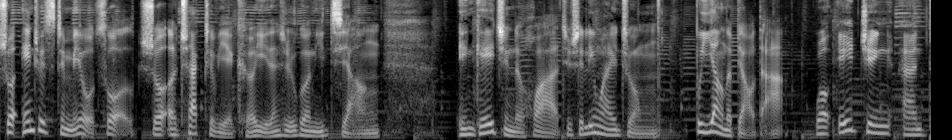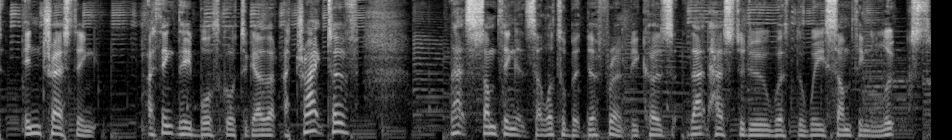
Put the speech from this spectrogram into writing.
说 interesting 没有错，说 attractive 也可以，但是如果你讲 engaging 的话，就是另外一种不一样的表达。 Well, aging and interesting, I think they both go together. Attractive, that's something that's a little bit different because that has to do with the way something looks.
